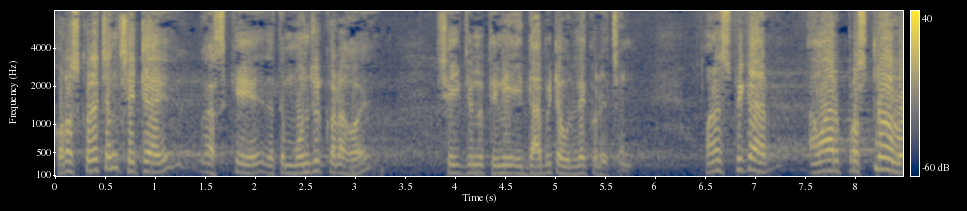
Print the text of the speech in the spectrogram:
খরচ করেছেন, সেটাই আজকে যাতে মঞ্জুর করা হয়, সেই জন্য তিনি এই দাবিটা উল্লেখ করেছেন। মাননীয় স্পিকার, আমার প্রশ্ন হলো,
